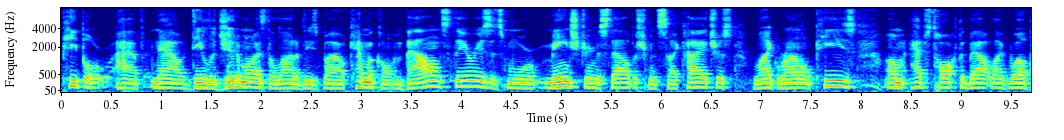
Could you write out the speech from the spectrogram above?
people have now delegitimized a lot of these biochemical imbalance theories. It's more mainstream establishment psychiatrists like Ronald Pies um, have talked about, like, well,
